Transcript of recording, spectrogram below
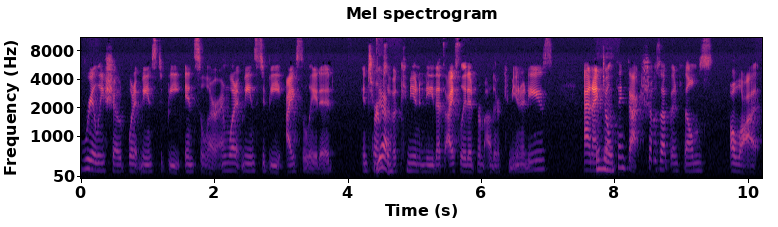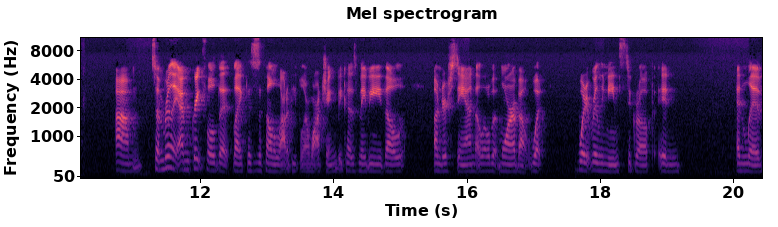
really showed what it means to be insular and what it means to be isolated in terms Yeah. of a community that's isolated from other communities. And I Mhm. don't think that shows up in films a lot. Um, so I'm really I'm grateful that like this is a film a lot of people are watching because maybe they'll understand a little bit more about what what it really means to grow up in and live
